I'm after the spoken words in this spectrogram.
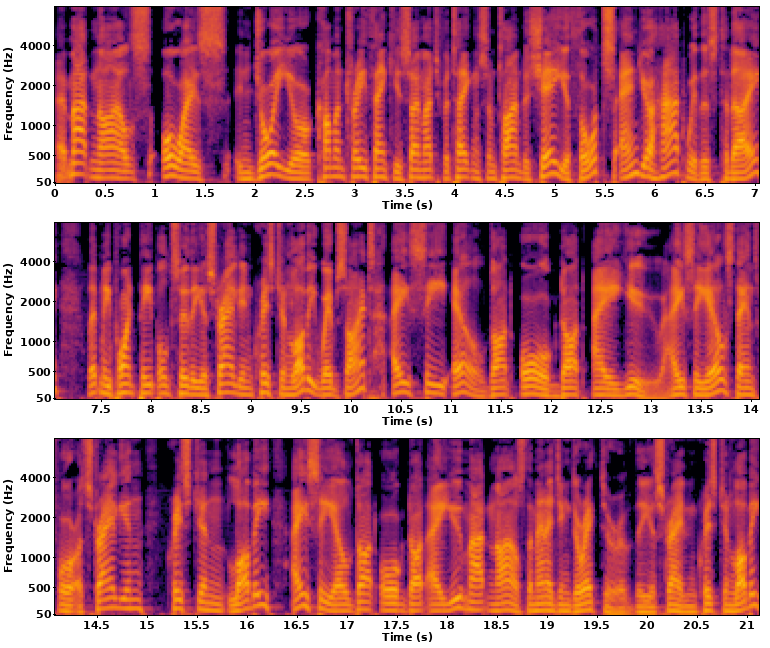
Uh, Martyn Iles, always enjoy your commentary. Thank you so much for taking some time to share your thoughts and your heart with us today. Let me point people to the Australian Christian Lobby website, acl.org.au. ACL stands for Australian Christian Lobby, acl.org.au. Martyn Iles, the Managing Director of the Australian Christian Lobby.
